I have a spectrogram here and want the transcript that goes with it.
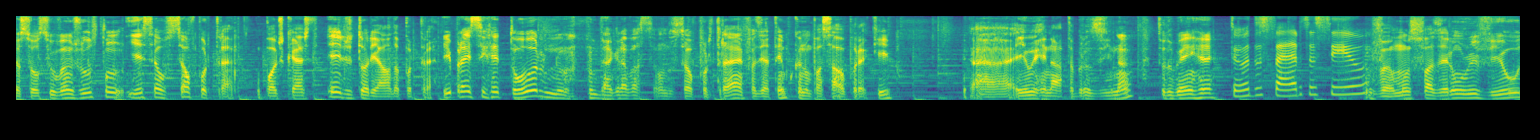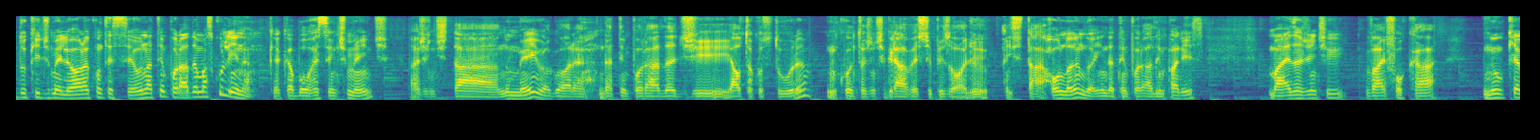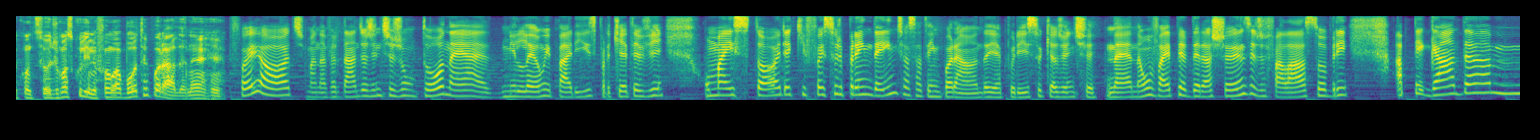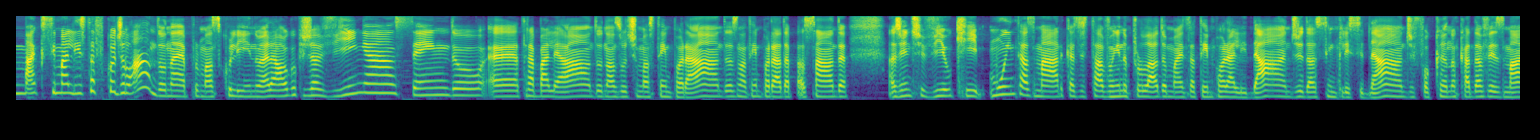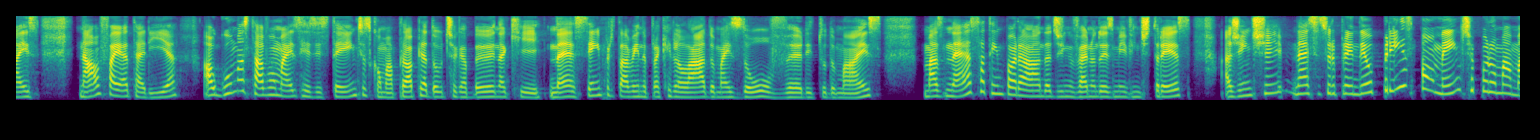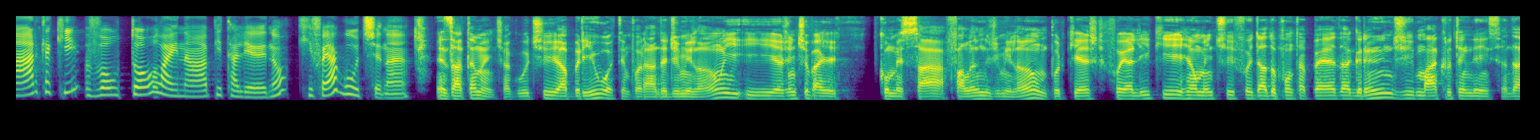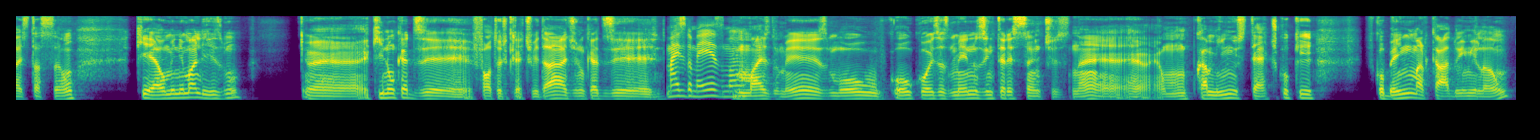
Eu sou o Silvan Juston e esse é o Self Portrait, o podcast editorial da Portrait. E para esse retorno da gravação do Self Portrait, fazia tempo que eu não passava por aqui, Uh, eu e Renata Brosina. Tudo bem, Rê? Tudo certo, Sil. Vamos fazer um review do que de melhor aconteceu na temporada masculina, que acabou recentemente. A gente está no meio agora da temporada de alta costura. Enquanto a gente grava este episódio, está rolando ainda a temporada em Paris. Mas a gente vai focar no que aconteceu de masculino. Foi uma boa temporada, né? Foi ótima. Na verdade, a gente juntou, né, Milão e Paris, porque teve uma história que foi surpreendente essa temporada. E é por isso que a gente, né, não vai perder a chance de falar sobre a pegada maximalista ficou de lado, né, pro masculino. Era algo que já vinha sendo é, trabalhado nas últimas temporadas. Na temporada passada, a gente viu que muitas marcas estavam indo pro lado mais da temporalidade, da simplicidade, focando cada vez mais na alfaiataria. Algumas estavam mais resistentes, como a própria Dolce Gabbana, que né, sempre estava indo para aquele lado mais over e tudo mais. Mas nessa temporada de inverno 2023, a gente né, se surpreendeu principalmente por uma marca que voltou ao line-up italiano, que foi a Gucci, né? Exatamente. A Gucci abriu a temporada de Milão e, e a gente vai começar falando de Milão, porque acho que foi ali que realmente foi dado o pontapé da grande macro tendência da estação, que é o minimalismo. É, que não quer dizer falta de criatividade, não quer dizer. Mais do mesmo. Mais do mesmo, ou, ou coisas menos interessantes, né? É, é um caminho estético que ficou bem marcado em Milão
